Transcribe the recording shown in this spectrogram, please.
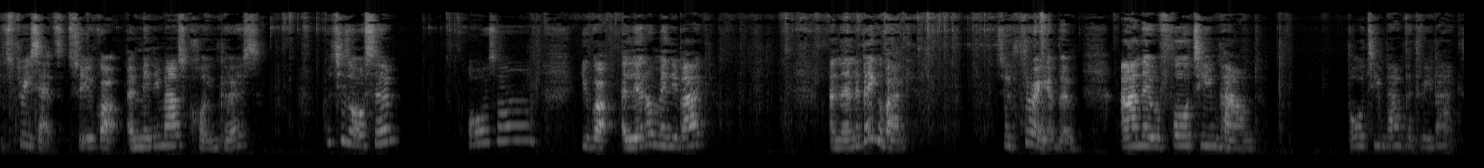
it's three sets. So you've got a Minnie Mouse coin purse, which is awesome. Awesome. You've got a little mini bag and then a bigger bag. So three of them. And they were £14. £14 for three bags.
